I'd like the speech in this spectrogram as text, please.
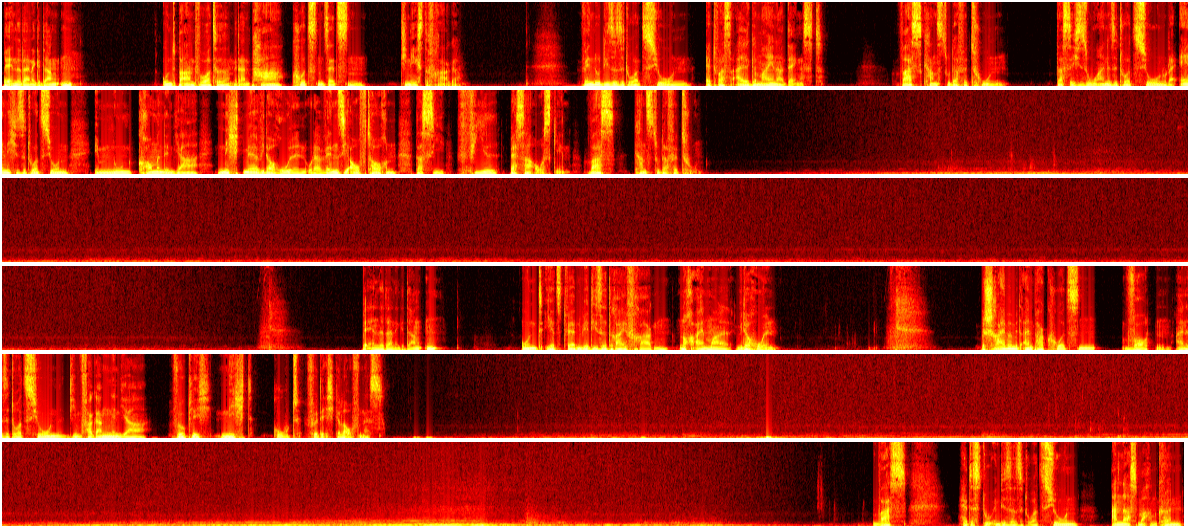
Beende deine Gedanken und beantworte mit ein paar kurzen Sätzen die nächste Frage. Wenn du diese Situation etwas allgemeiner denkst, was kannst du dafür tun, dass sich so eine Situation oder ähnliche Situationen im nun kommenden Jahr nicht mehr wiederholen oder wenn sie auftauchen, dass sie viel besser ausgehen? Was kannst du dafür tun? Beende deine Gedanken. Und jetzt werden wir diese drei Fragen noch einmal wiederholen. Beschreibe mit ein paar kurzen Worten eine Situation, die im vergangenen Jahr wirklich nicht gut für dich gelaufen ist. Was hättest du in dieser Situation anders machen können,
